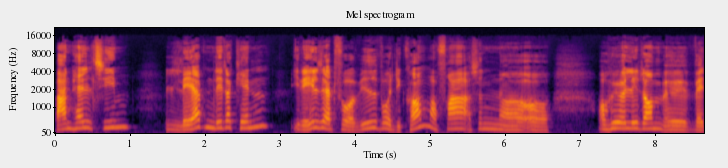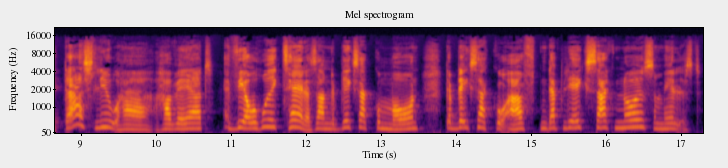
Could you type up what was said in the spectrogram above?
Bare en halv time. Lære dem lidt at kende. I det hele taget få at vide, hvor de kommer fra, og, sådan, og, og, og høre lidt om, øh, hvad deres liv har, har været. At vi overhovedet ikke taler sammen. Der bliver ikke sagt godmorgen. Der bliver ikke sagt god aften. Der bliver ikke sagt noget som helst.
